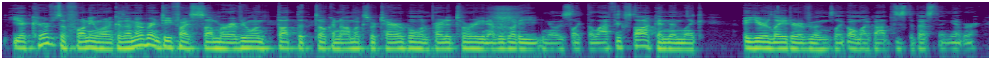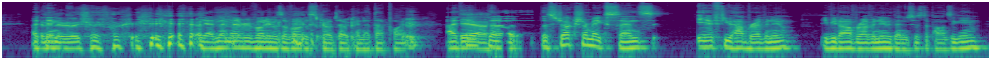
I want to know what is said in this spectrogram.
Yeah, Curve's a funny one because I remember in DeFi summer, everyone thought the tokenomics were terrible and predatory, and everybody, you know, is like the laughing stock. And then like a year later, everyone's like, "Oh my god, this is the best thing ever." I And think, then yeah, and then everybody was a vote escrow token at that point. I think Yeah. the the structure makes sense if you have revenue. If you don't have revenue, then it's just a Ponzi game.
